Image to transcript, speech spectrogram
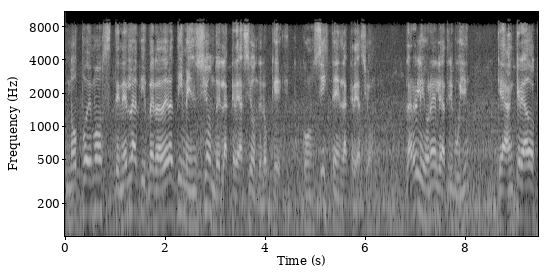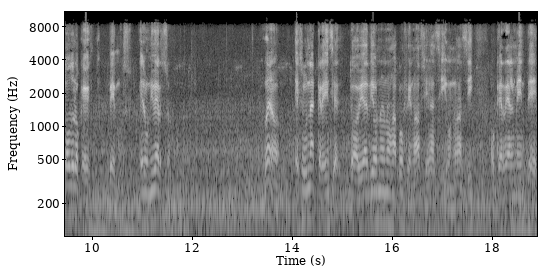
no podemos tener la verdadera dimensión de la creación, de lo que consiste en la creación. Las religiones le atribuyen que han creado todo lo que vemos, el universo. Bueno, es una creencia. Todavía Dios no nos ha confirmado si es así o no es así, o que realmente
